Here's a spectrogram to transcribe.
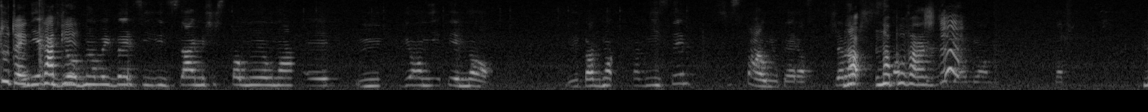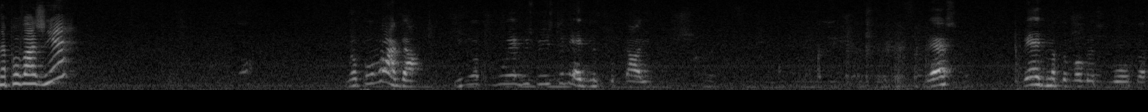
tutaj nie kapie... od nowej wersji slimy się spawnują na y, y, biomie tym, no, y, bagno, bagnistym. Się spawnią teraz. Trzeba No, na poważnie? Na poważnie? No powaga. I to było jakbyśmy jeszcze wiedźmy spotkali. Wiesz? Wiedźma to w ogóle było coś.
